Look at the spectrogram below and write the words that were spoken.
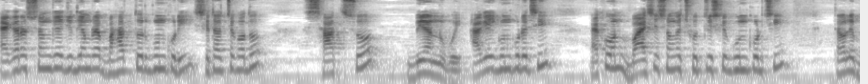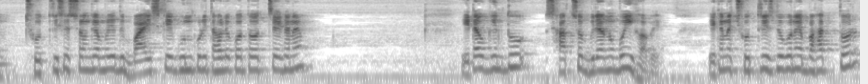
এগারোর সঙ্গে যদি আমরা বাহাত্তর গুণ করি, সেটা হচ্ছে কত? সাতশো বিরানব্বই। আগেই গুণ করেছি। এখন বাইশের সঙ্গে ছত্রিশকে গুণ করছি। তাহলে ছত্রিশের সঙ্গে আমরা যদি বাইশকে গুণ করি, তাহলে কত হচ্ছে এখানে? এটাও কিন্তু সাতশো বিরানব্বই হবে। এখানে ছত্রিশ দুগুণে বাহাত্তর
